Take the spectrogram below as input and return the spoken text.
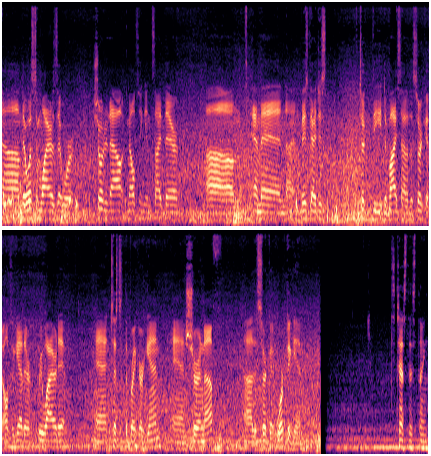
Um, there was some wires that were shorted out, melting inside there. Um, and then uh, basically I just took the device out of the circuit altogether, rewired it, and tested the breaker again. And sure enough, uh, the circuit worked again. Let's test this thing.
